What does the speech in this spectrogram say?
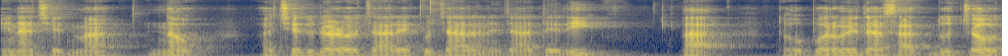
એના છેદમાં નવ. છેદ ઉડાડો, ચાર એકુ ચાર અને ચાર તેરી બાર. તો ઉપર વેધા સાત દુ ચૌદ,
